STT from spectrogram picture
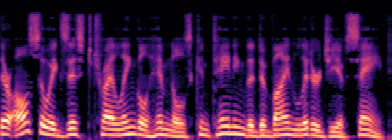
There also exist trilingual hymnals containing the Divine Liturgy of St.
